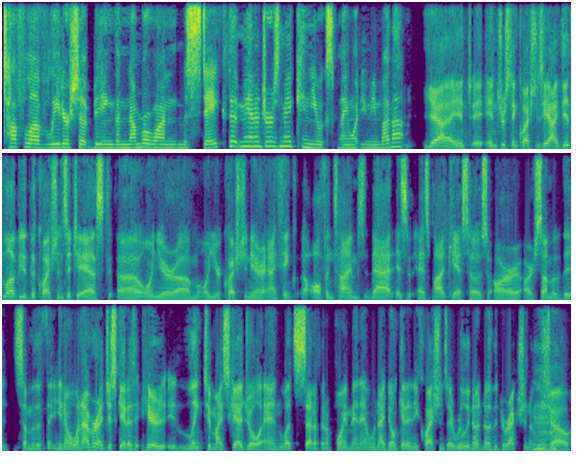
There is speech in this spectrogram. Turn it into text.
tough love leadership being the number one mistake that managers make. Can you explain what you mean by that? Yeah, in, interesting questions. Yeah, I did love you, the questions that you asked uh, on your um, on your questionnaire, and I think oftentimes that as as podcast hosts are are some of the some of the things. You know, whenever I just get a here link to my schedule and let's set up an appointment, and when I don't get any questions, I really don't know the direction of the mm-hmm. show.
